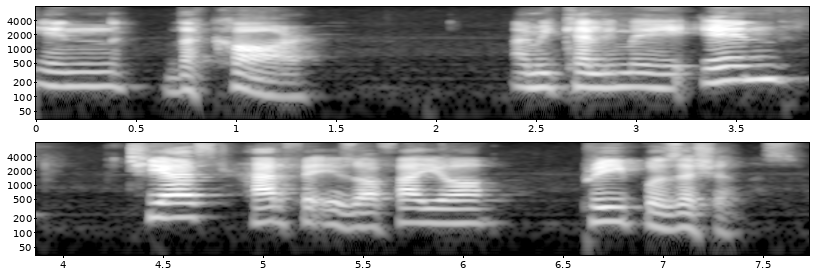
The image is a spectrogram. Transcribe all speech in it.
in the car. امی کلمه in چی است؟ حرف اضافه یا preposition است.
